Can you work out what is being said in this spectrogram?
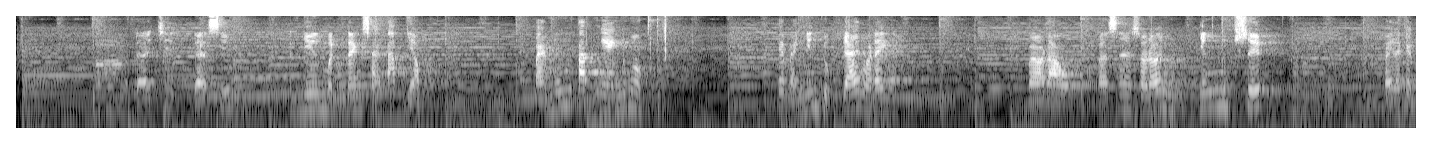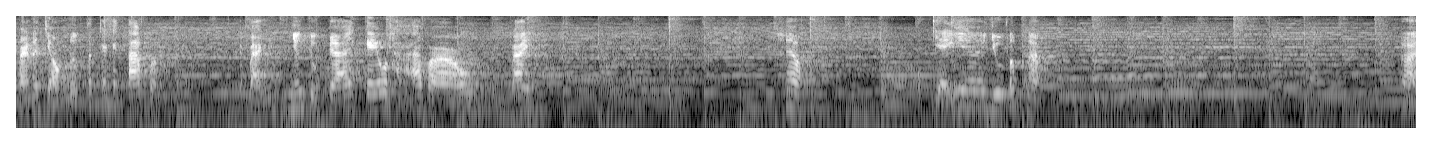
uh, ờ, để để xíu. Hình như mình đang xài tab dọc. Bạn muốn tab ngang đúng không? Các bạn nhấn chuột trái vào đây nè. Vào đầu và sau đó nhấn nút shift. Vậy là các bạn đã chọn được tất cả các tab rồi. Các bạn nhấn chuột trái kéo thả vào đây thấy không? Một dãy ờ, youtube nè. Rồi,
